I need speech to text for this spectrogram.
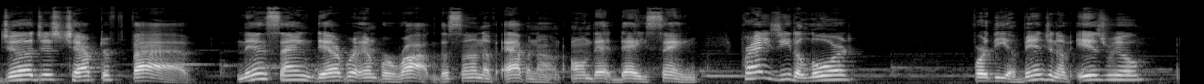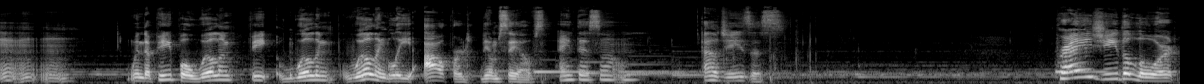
Judges chapter 5. Then sang Deborah and Barak, the son of Abinoam, on that day, saying, Praise ye the Lord for the avenging of Israel. Mm-mm-mm when the people willing, willing, willingly offered themselves. Ain't that something? Oh, Jesus. Praise ye the Lord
